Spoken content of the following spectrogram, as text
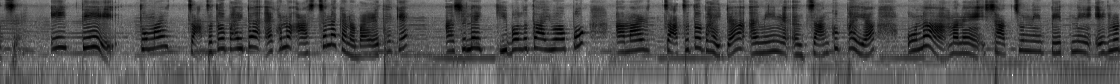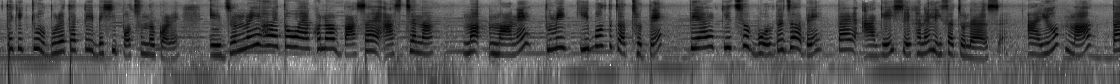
আছে। এই তে, তোমার চাচাতো ভাইটা এখনও আসছে না কেন বাইরে থেকে? আসলে কি বলতো আয়ু আপু? আমার চাচাতো ভাইটা আই মিন জাঙ্কুক ভাইয়া, ও না মানে শাকচুন্নি পেতনি, এগুলোর থেকে একটু দূরে থাকতেই বেশি পছন্দ করে। এই জন্যই হয়তো এখনও বাসায় আসছে না। মানে তুমি কি বলতে চাচ্ছ তে? তে আর কিছু বলতে যাবে, তার আগেই সেখানে লিসা চলে আসে। আয়ু, মা, তা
